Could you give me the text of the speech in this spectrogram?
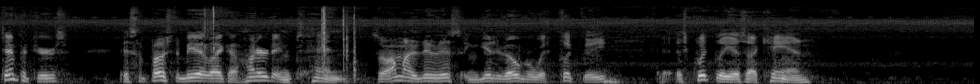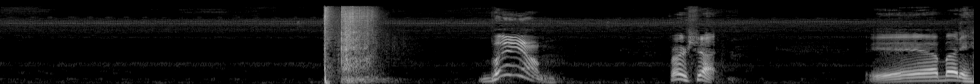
temperatures is supposed to be at like 110. So I'm going to do this and get it over with quickly, as quickly as I can. Bam! First shot. Yeah, buddy.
